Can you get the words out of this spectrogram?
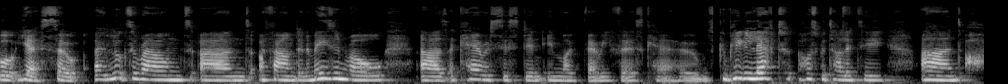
But yes, so I looked around and I found an amazing role as a care assistant in my very first care homes. Completely left hospitality and oh,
